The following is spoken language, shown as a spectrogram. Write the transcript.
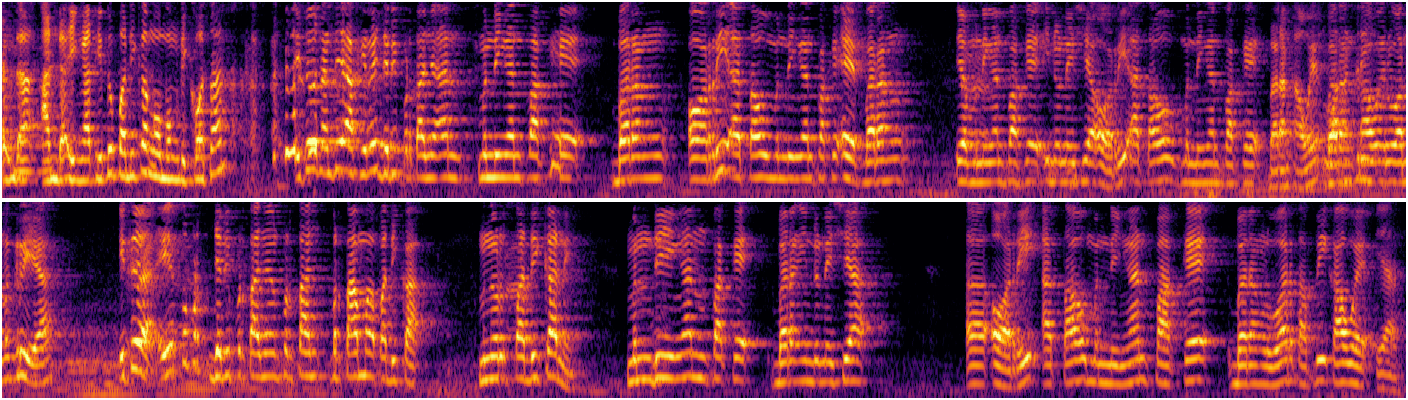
anda Anda ingat itu Pak Dika ngomong di kosan? itu nanti akhirnya jadi pertanyaan mendingan pakai barang ori atau mendingan pakai eh barang ya mendingan pakai Indonesia ori atau mendingan pakai Barang KW luar barang negeri. KW luar negeri ya itu ya itu per- jadi pertanyaan pertanya- pertama Pak Dika menurut Pak Dika nih mendingan pakai barang Indonesia eh, ori atau mendingan pakai barang luar tapi KW Ya.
